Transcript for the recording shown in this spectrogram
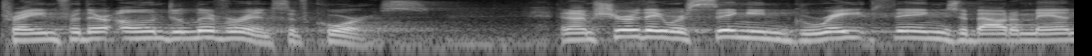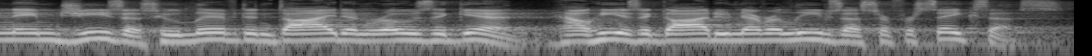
praying for their own deliverance, of course. And I'm sure they were singing great things about a man named Jesus who lived and died and rose again, how he is a God who never leaves us or forsakes us.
